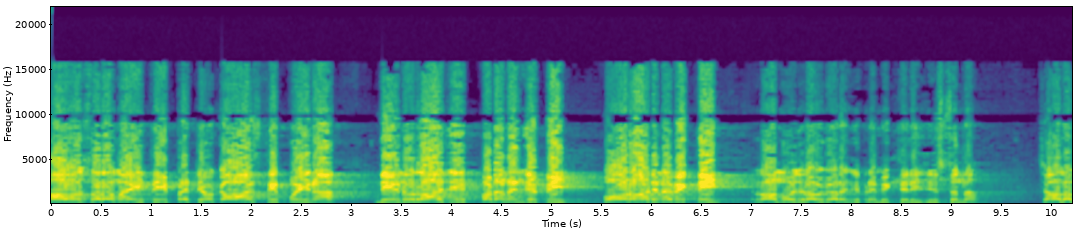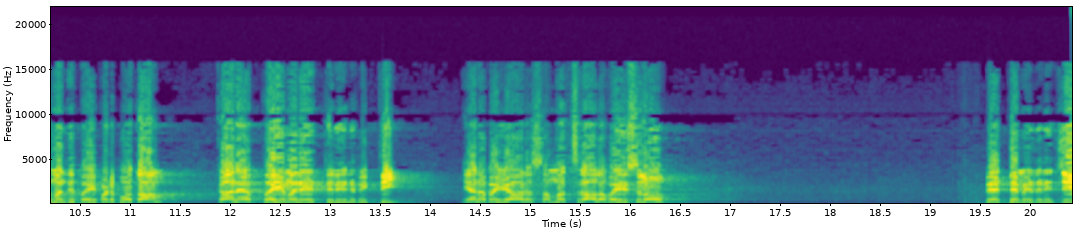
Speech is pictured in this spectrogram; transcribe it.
అవసరమైతే ప్రతి ఒక్క ఆస్తి పోయినా నేను రాజీ పడనని చెప్పి పోరాడిన వ్యక్తి రామోజీరావు గారు అని చెప్పి నేను మీకు తెలియజేస్తున్నా. చాలా మంది భయపడిపోతాం కానీ ఆ భయం అనేది తెలియని వ్యక్తి ఎనభై ఆరు సంవత్సరాల వయసులో బెడ్ మీద నుంచి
